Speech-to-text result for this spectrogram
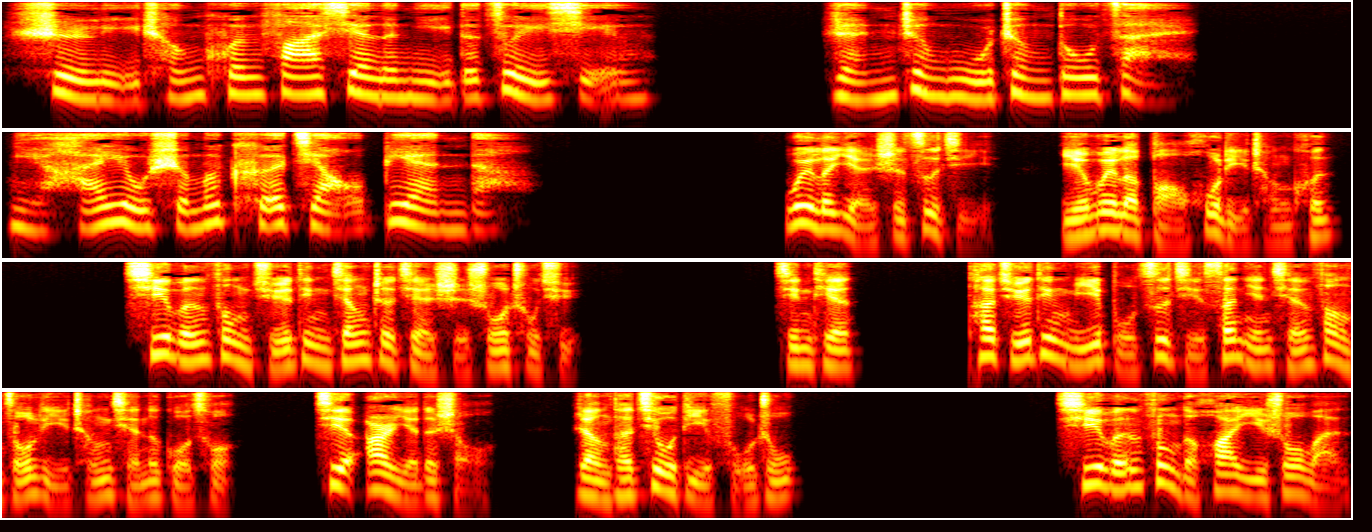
是李成坤发现了你的罪行，人证物证都在，你还有什么可狡辩的？为了掩饰自己，也为了保护李成坤，戚文凤决定将这件事说出去。今天。他决定弥补自己三年前放走李承前的过错，借二爷的手让他就地伏诛。戚文凤的话一说完，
